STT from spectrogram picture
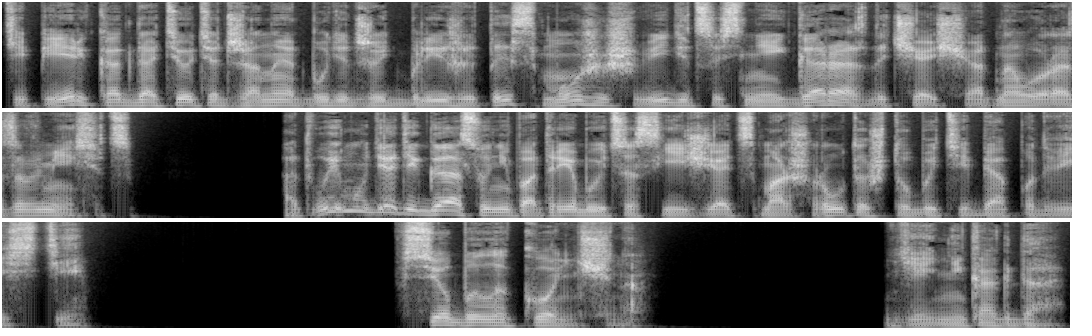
теперь, когда тетя Джанет будет жить ближе, ты сможешь видеться с ней гораздо чаще одного раза в месяц. А твоему дяде Гасу не потребуется съезжать с маршрута, чтобы тебя подвести. Все было кончено. Ей никогда,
